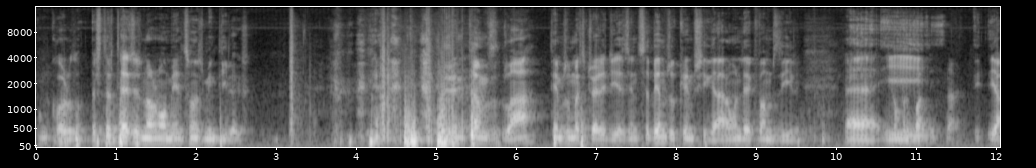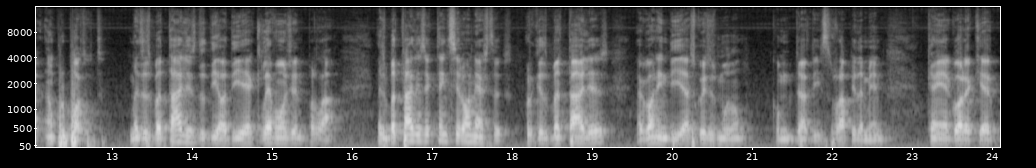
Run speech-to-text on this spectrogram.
concordo. As estratégias normalmente são as mentiras. a gente estamos lá, temos uma estratégia, a gente sabemos o que queremos chegar, onde é que vamos ir. Uh, é um e, propósito, não é? Yeah, é um propósito. Mas as batalhas do dia a dia é que levam a gente para lá. As batalhas é que têm de ser honestas, porque as batalhas, agora em dia, as coisas mudam, como já disse, rapidamente. Quem agora quer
